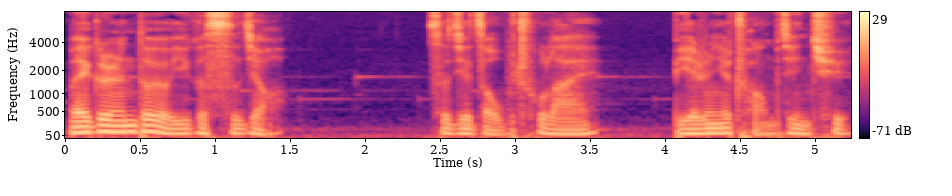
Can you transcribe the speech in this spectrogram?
每个人都有一个死角，自己走不出来，别人也闯不进去。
